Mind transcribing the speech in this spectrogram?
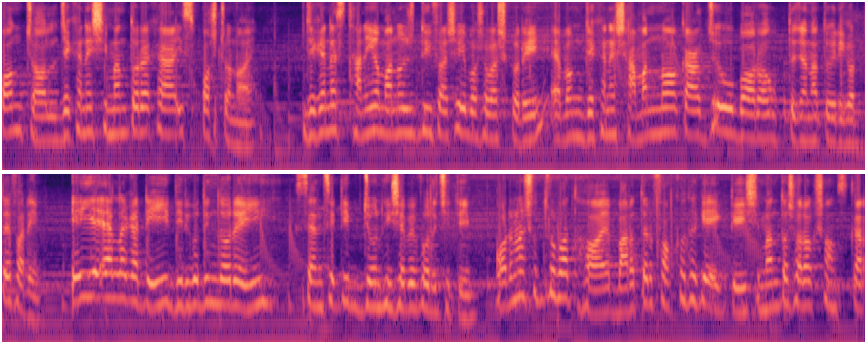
অঞ্চল যেখানে সীমান্ত রেখা স্পষ্ট নয়, যেখানে স্থানীয় মানুষ দুই পাশেই বসবাস করে এবং যেখানে সামান্য কার্যও বড় উত্তেজনা তৈরি করতে পারে। এই এলাকাটি দীর্ঘদিন ধরেই সেন্সিটিভ জোন হিসেবে পরিচিতি। ঘটনা সূত্রপাত হয় ভারতের পক্ষ থেকে একটি সীমান্ত সড়ক সংস্কার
